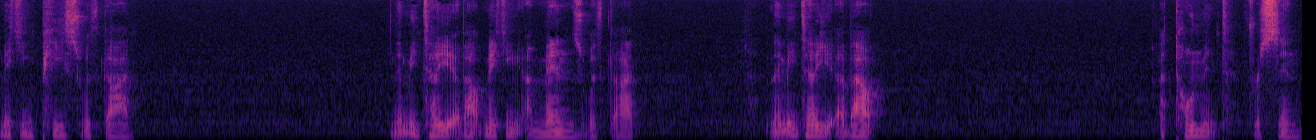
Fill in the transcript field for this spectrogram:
making peace with God. Let me tell you about making amends with God. Let me tell you about atonement for sin.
